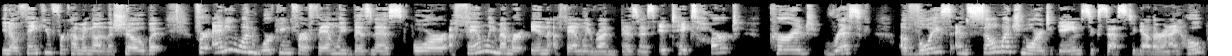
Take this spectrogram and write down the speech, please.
You know, thank you for coming on the show. But for anyone working for a family business or a family member in a family run business, it takes heart, courage, risk, a voice, and so much more to gain success together. And I hope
